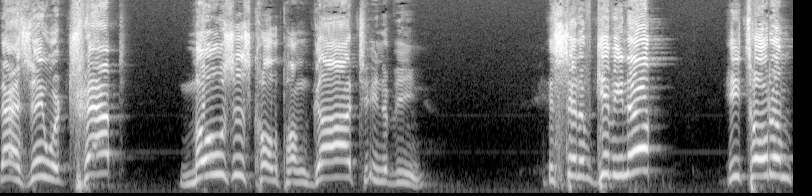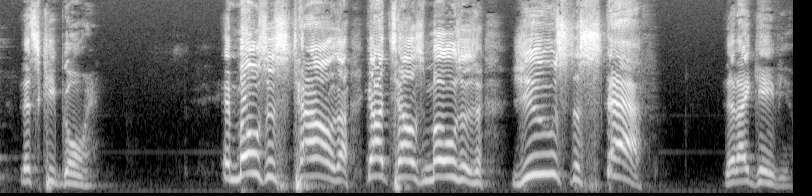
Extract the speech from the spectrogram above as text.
as they were trapped, Moses called upon God to intervene. Instead of giving up, he told them, let's keep going. And Moses tells, uh, God tells Moses, use the staff that I gave you.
